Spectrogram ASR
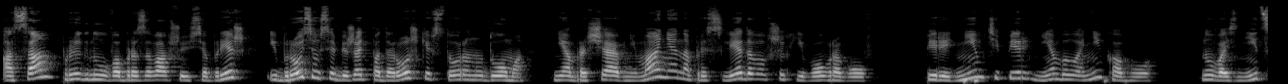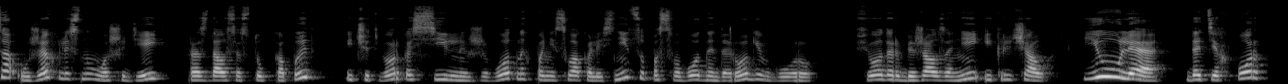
А сам прыгнул в образовавшуюся брешь и бросился бежать по дорожке в сторону дома, не обращая внимания на преследовавших его врагов. Перед ним теперь не было никого. Но возница уже хлестнул лошадей, раздался стук копыт, и четверка сильных животных понесла колесницу по свободной дороге в гору. Федор бежал за ней и кричал «Юля!» до тех пор,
